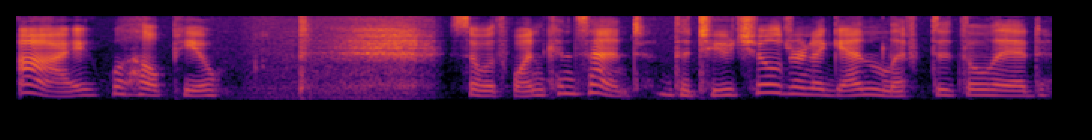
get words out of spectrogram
I will help you. So, with one consent, the two children again lifted the lid.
